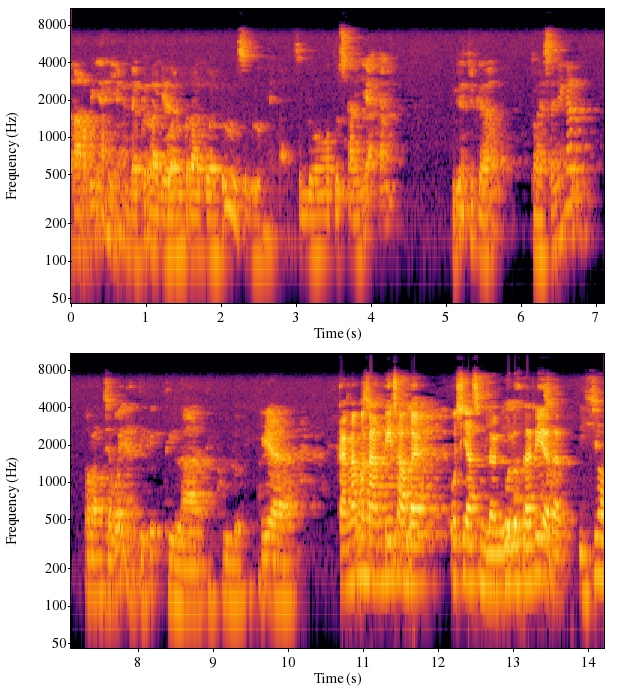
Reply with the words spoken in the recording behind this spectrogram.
tarbiyah ya, ada keraguan-keraguan dulu sebelumnya kan. Sebelum memutuskan ya kan. Dia juga bahasanya kan orang Jawa ya di- dilar, digulung. Iya. Karena menanti sampai usia 90 tadi ya. Iya,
